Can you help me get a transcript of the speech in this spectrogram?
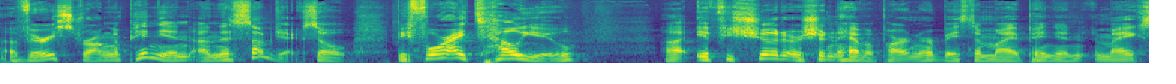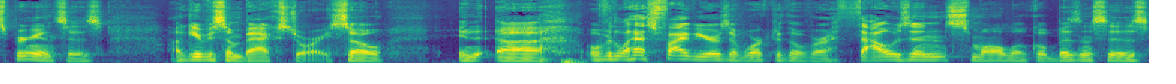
a very strong opinion on this subject. So before I tell you uh, if you should or shouldn't have a partner, based on my opinion and my experiences, I'll give you some backstory. So, in, uh, over the last five years, I've worked with over a thousand small local businesses.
